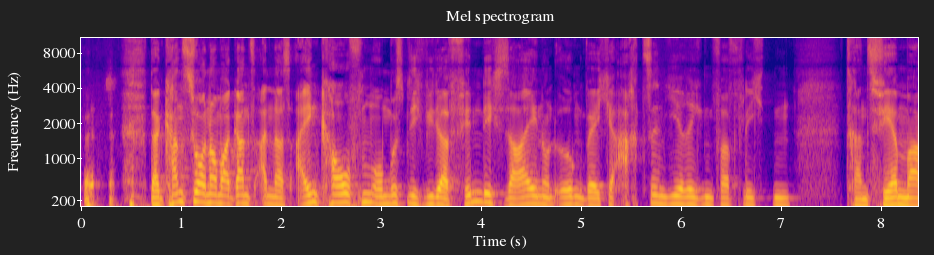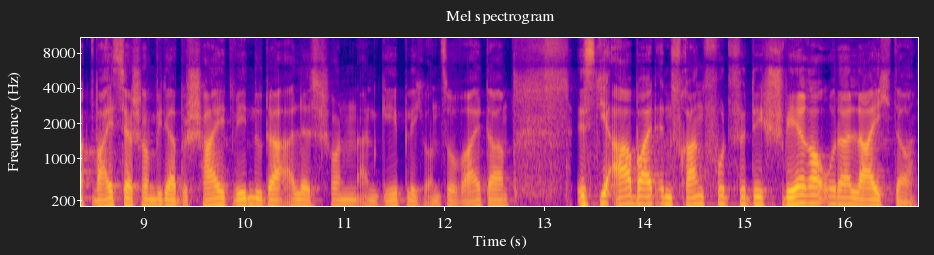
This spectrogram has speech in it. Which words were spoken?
Dann kannst du auch noch mal ganz anders einkaufen und musst nicht wieder findig sein und irgendwelche 18-Jährigen verpflichten. Transfermarkt weiß ja schon wieder Bescheid, wen du da alles schon angeblich und so weiter. Ist die Arbeit in Frankfurt für dich schwerer oder leichter?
